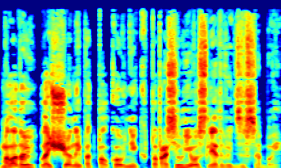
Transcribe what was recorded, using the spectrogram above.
Молодой, лощеный подполковник попросил его следовать за собой.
